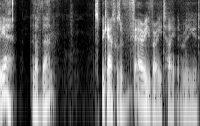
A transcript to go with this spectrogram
So yeah, love that. Spiccatos are very, very tight. They're really good.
